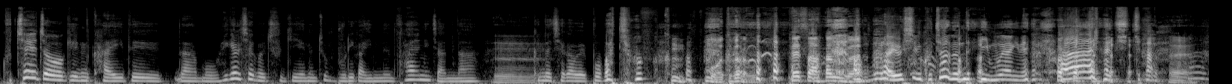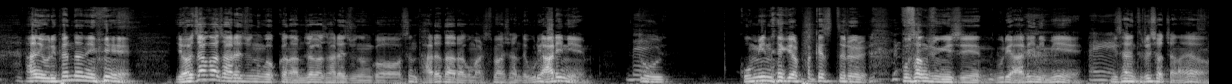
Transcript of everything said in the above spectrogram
구체적인 가이드나 뭐 해결책을 주기에는 좀 무리가 있는 사연이지 않나. 음. 근데 제가 왜 뽑았죠? 그럼 뭐 어떡하라고 패스 안 하는 거야? 아, 몰라 열심히 고쳤는데 이 모양이네. 아 나 진짜. 네. 아니 우리 팬더님이 여자가 잘해주는 것과 남자가 잘해주는 것은 다르다라고 말씀하셨는데 우리 아리님 네. 또 고민 해결 팟캐스트를 구상 중이신 우리 아리님이 네. 이 사연 들으셨잖아요.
